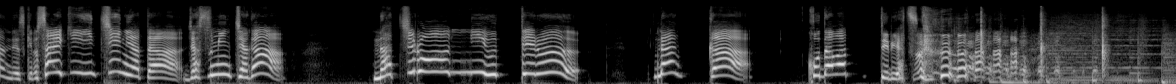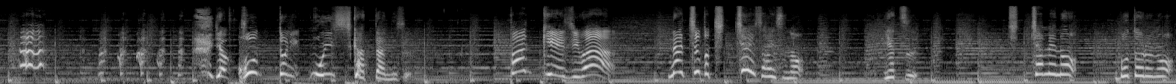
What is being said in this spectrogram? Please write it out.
なんですけど、最近1位にあったジャスミン茶が、ナチュロに売ってる、なんか、こだわってるやつ。いや、本当に美味しかったんです。パッケージは、な、ちょっとちっちゃいサイズのやつ。ちっちゃめのボトルの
